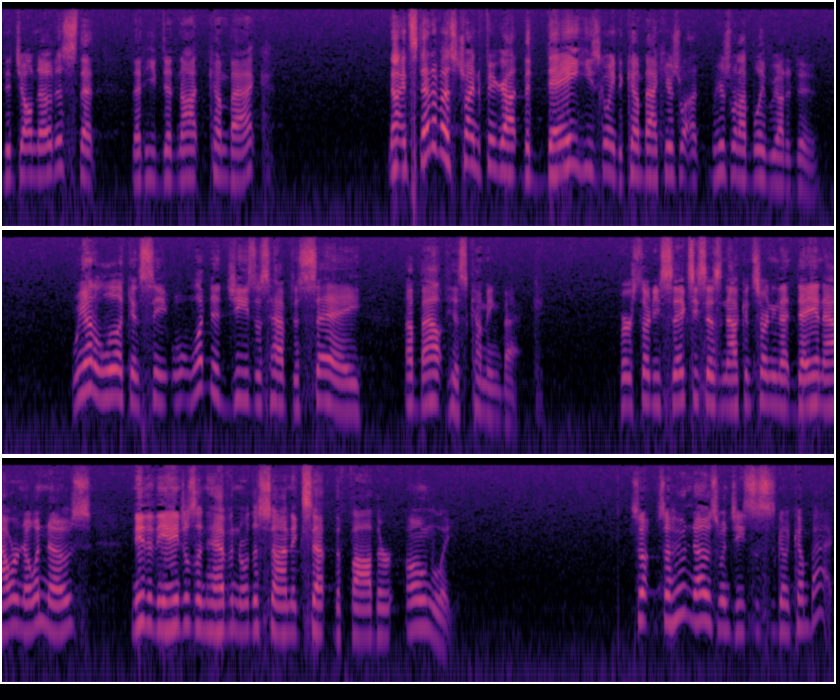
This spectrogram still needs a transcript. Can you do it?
Did y'all notice that, that he did not come back? Now, instead of us trying to figure out the day he's going to come back, here's what, here's what I believe we ought to do. We ought to look and see well, what did Jesus have to say about his coming back? Verse 36, he says, Now concerning that day and hour, no one knows, neither the angels in heaven nor the Son, except the Father only. So, so who knows when Jesus is going to come back?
